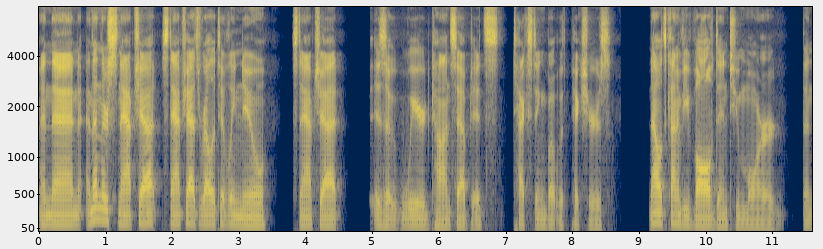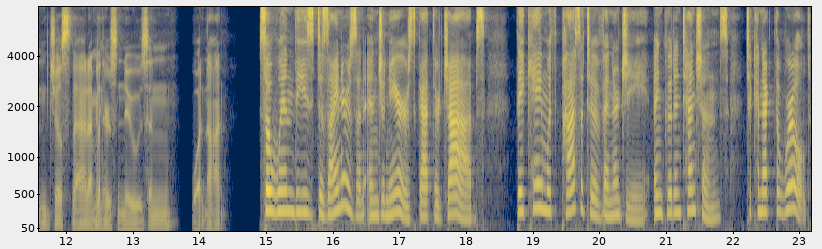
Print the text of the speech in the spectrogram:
And then and then there's Snapchat. Snapchat's relatively new. Snapchat is a weird concept. It's texting but with pictures. Now it's kind of evolved into more than just that. I mean, there's news and whatnot. So when these designers and engineers got their jobs, they came with positive energy and good intentions to connect the world.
